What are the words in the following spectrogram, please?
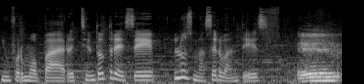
informó para Red 113 Luzma Cervantes. El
